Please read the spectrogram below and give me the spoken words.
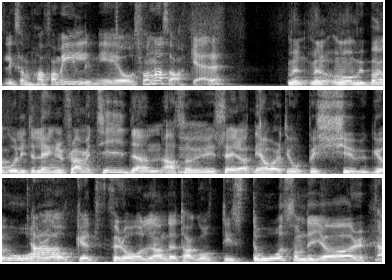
liksom ha familj med och sådana saker. Men, men om vi bara går lite längre fram i tiden. Alltså vi säger att ni har varit ihop i 20 år Mm. Ja. och ett förhållandet har gått i stå som det gör. Ja.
